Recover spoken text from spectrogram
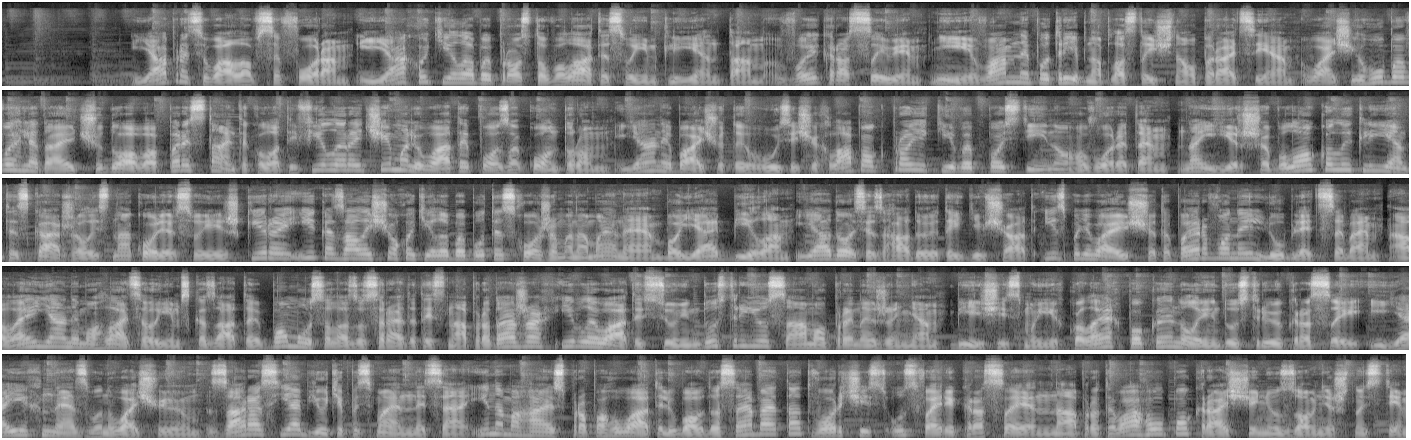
Я працювала в Sephora, і я хотіла би просто волати своїм клієнтам. Ви красиві. Ні, вам не потрібна пластична операція. Ваші губи виглядають чудово. Перестаньте колоти філери чи малювати поза контуром. Я не бачу тих гусячих лапок, про які ви постійно говорите. Найгірше було, коли клієнти скаржились на колір своєї шкіри і казали, що хотіли би бути схожими на мене, бо я біла. Я досі згадую тих дівчат і сподіваюся, що тепер вони люблять себе. Але я не могла цього їм сказати, бо мусила зосередитись на продажах і вливати цю індустрію самоприниження. Більшість моїх колег покинули індустрію краси, і я їх не звинувачую. Зараз я б'юті письменниця і намагаюсь пропагувати любов до себе та творчість у сфері краси на противагу покращенню зовнішності.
